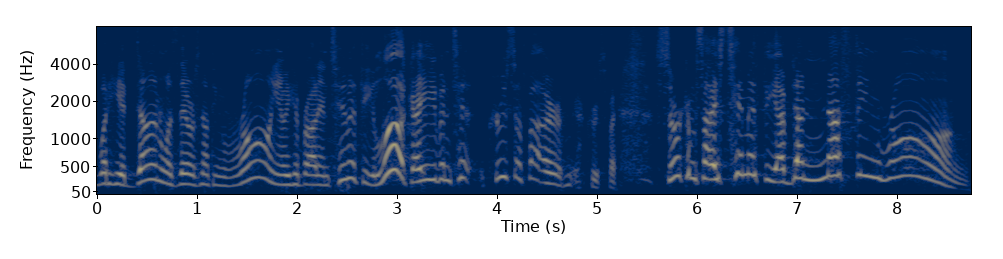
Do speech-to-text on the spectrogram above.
what he had done was there was nothing wrong. You know, he could have brought in Timothy. Look, I even t- crucified or crucified, circumcised Timothy. I've done nothing wrong.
